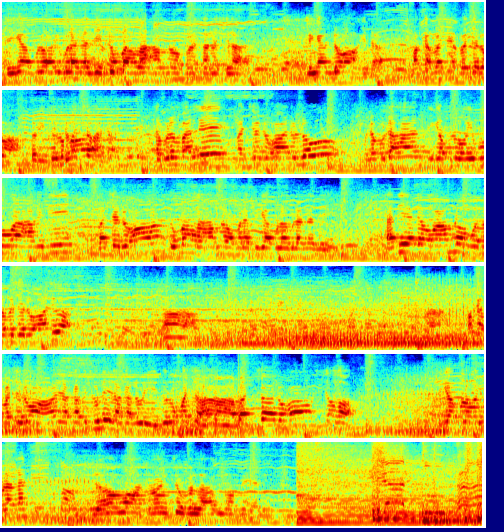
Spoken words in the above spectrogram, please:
30 hari bulan nanti tumbanglah UMNO Perdana Nasional dengan doa kita. Maka banyak baca doa. doa saja. Sebelum balik, baca doa dulu. Mudah-mudahan 30 ribu orang hari ini baca doa, tumbanglah UMNO pada 30 bulan nanti. Tadi ada orang UMNO pun baca doa juga. Ha. ha. Maka baca doa yang kami tulis lah kat Luri. Tolong baca. Ha. ha, baca doa, insyaAllah. 30 bulan nanti. Ya Allah, terancurkanlah UMNO. BN. Ya Tuhan.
